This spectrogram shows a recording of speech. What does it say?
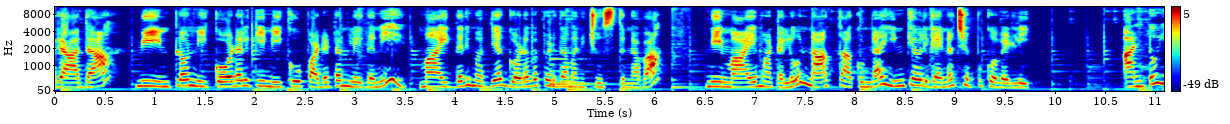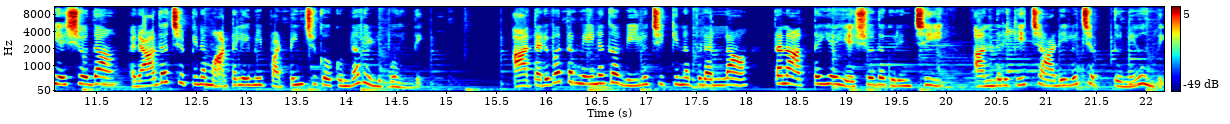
రాధా నీ ఇంట్లో నీ కోడలికి నీకు పడటం లేదని మా ఇద్దరి మధ్య గొడవ పెడదామని చూస్తున్నావా? నీ మాయమాటలు నాకు కాకుండా ఇంకెవరికైనా చెప్పుకోవెళ్ళి అంటూ యశోద రాధ చెప్పిన మాటలేమీ పట్టించుకోకుండా వెళ్ళిపోయింది. ఆ తరువాత మేనక వీలు చిక్కినప్పుడల్లా తన అత్తయ్య యశోద గురించి అందరికీ చాడీలు చెప్తూనే ఉంది.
